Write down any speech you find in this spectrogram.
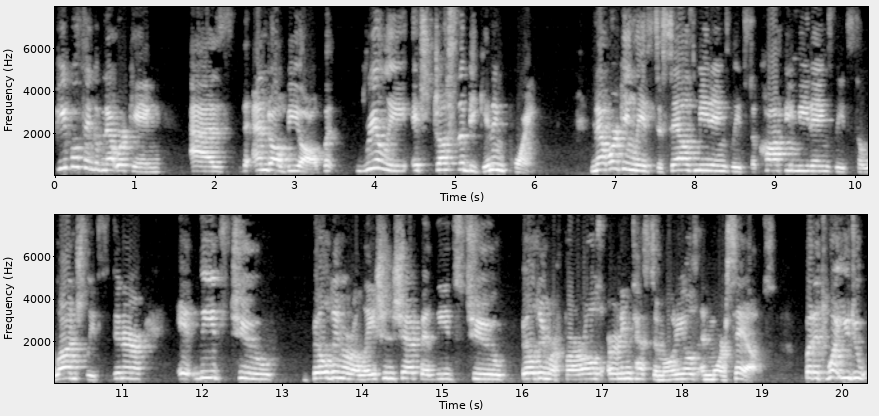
people think of networking as the end all be all, but really it's just the beginning point. Networking leads to sales meetings, leads to coffee meetings, leads to lunch, leads to dinner. It leads to building a relationship, it leads to building referrals, earning testimonials, and more sales. But it's what you do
